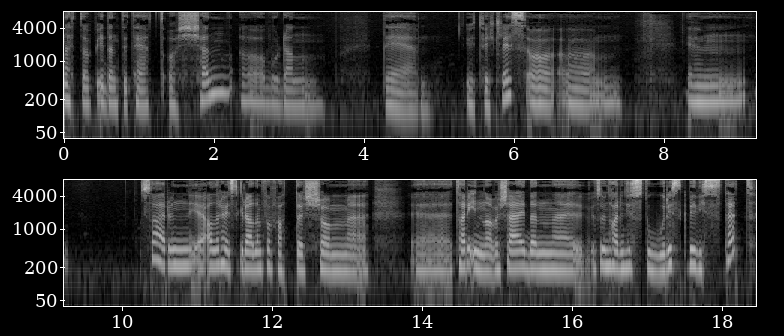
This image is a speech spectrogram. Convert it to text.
nettopp identitet og kjønn, og hvordan det utvikles. Og, og um, så er hun i aller høyeste grad en forfatter som uh, tar inn over seg den uh, Så hun har en historisk bevissthet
